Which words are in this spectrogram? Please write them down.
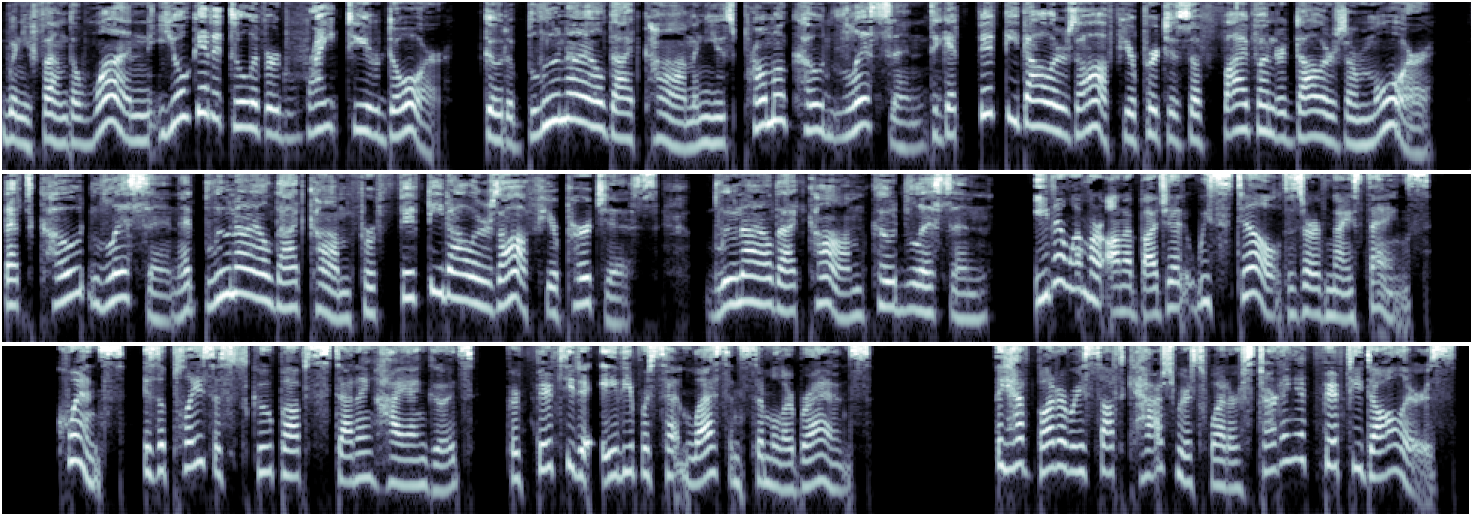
When you find the one, you'll get it delivered right to your door. Go to Bluenile.com and use promo code LISTEN to get $50 off your purchase of $500 or more. That's code LISTEN at Bluenile.com for $50 off your purchase. Bluenile.com code LISTEN. Even when we're on a budget, we still deserve nice things. Quince is a place to scoop up stunning high-end goods for 50 to 80% less than similar brands. They have buttery soft cashmere sweaters starting at $50,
